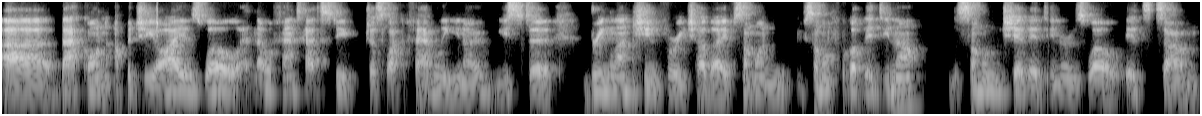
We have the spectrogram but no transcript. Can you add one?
uh, back on Upper GI as well, and they were fantastic, just like a family. You know, used to bring lunch in for each other. If someone if someone forgot their dinner, someone would share their dinner as well. It's um,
